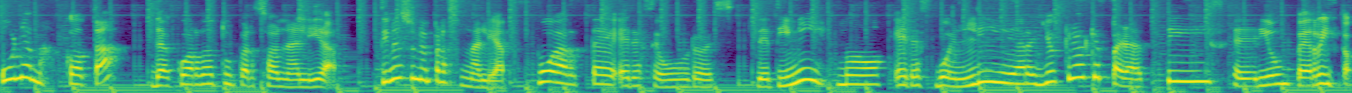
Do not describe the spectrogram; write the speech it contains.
una mascota de acuerdo a tu personalidad. Tienes una personalidad fuerte, eres seguro de ti mismo, eres buen líder. Yo creo que para ti sería un perrito.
